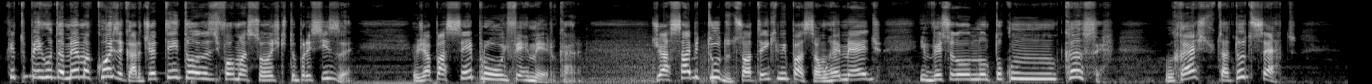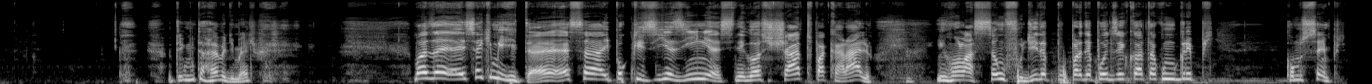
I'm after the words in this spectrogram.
Porque tu pergunta a mesma coisa, cara. Tu já tem todas as informações que tu precisa. Eu já passei pro enfermeiro, cara. Já sabe tudo. Tu só tem que me passar um remédio e ver se eu não, não tô com câncer. O resto tá tudo certo. Eu tenho muita raiva de médico. Mas é, é isso aí que me irrita. É essa hipocrisiazinha, esse negócio chato pra caralho. Enrolação fodida para depois dizer que o cara tá com gripe. Como sempre.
